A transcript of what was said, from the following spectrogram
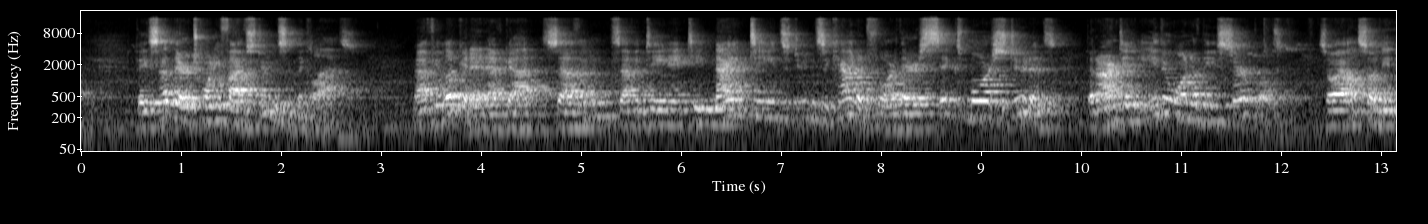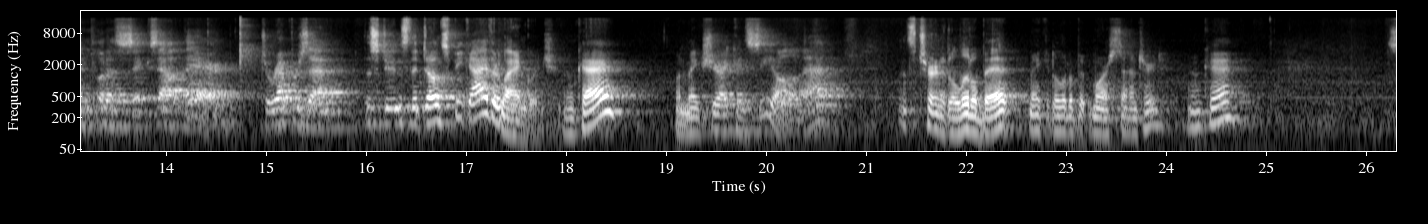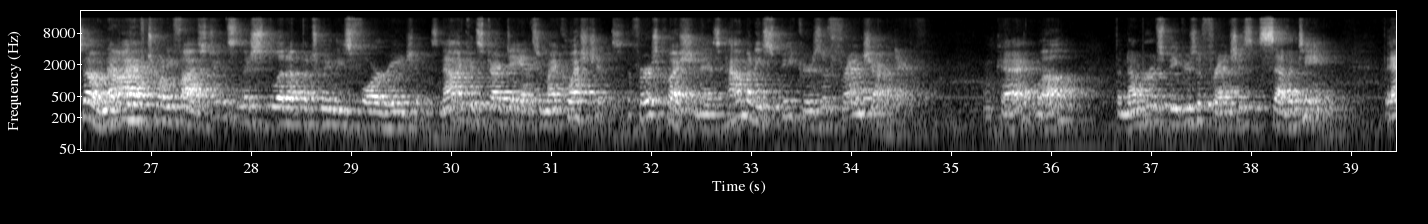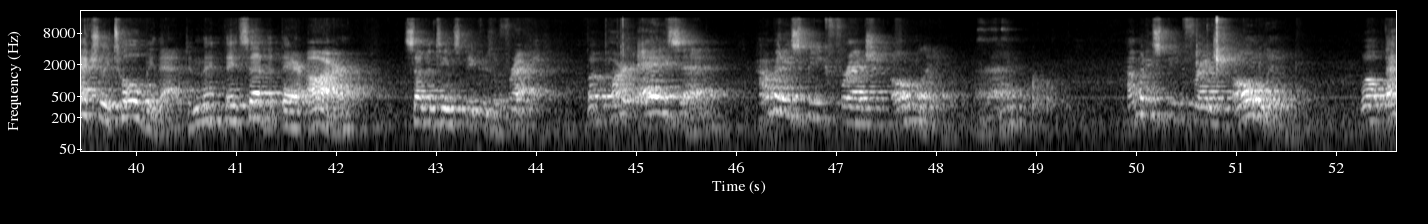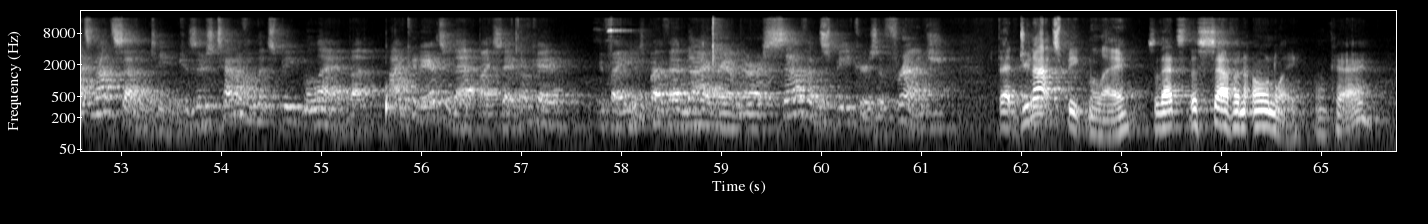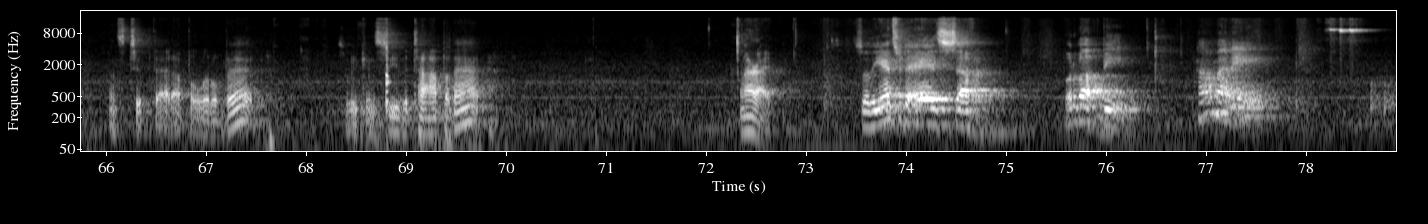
They said there are 25 students in the class. Now, if you look at it, I've got 7, 17, 18, 19 students accounted for. There are six more students that aren't in either one of these circles. So I also need to put a 6 out there to represent the students that don't speak either language, okay? I want to make sure I can see all of that. Let's turn it a little bit, make it a little bit more centered, okay? So now I have 25 students and they're split up between these four regions. Now I can start to answer my questions. The first question is, how many speakers of French are there? Okay, well, the number of speakers of French is 17. They actually told me that, didn't they? They said that there are 17 speakers of French. But part A said, how many speak French only? How many speak French only? Well, that's not 17, because there's 10 of them that speak Malay. But I could answer that by saying, okay, if I use my Venn diagram, there are seven speakers of French that do not speak Malay. So that's the seven only, okay? Let's tip that up a little bit so we can see the top of that. All right. So the answer to A is seven. What about B? How many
